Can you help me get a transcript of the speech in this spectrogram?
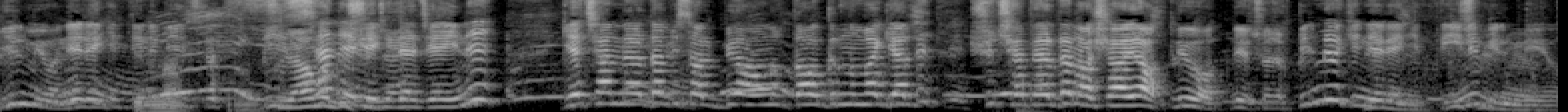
Bilmiyor nereye gittiğini bilse, Suya bilse mı nereye düşecek? gideceğini. Geçenlerde misal bir anlık dalgınlığıma geldi. Şu çeperden aşağıya atlıyor atlıyor çocuk. Bilmiyor ki nereye gittiğini bilmiyor.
